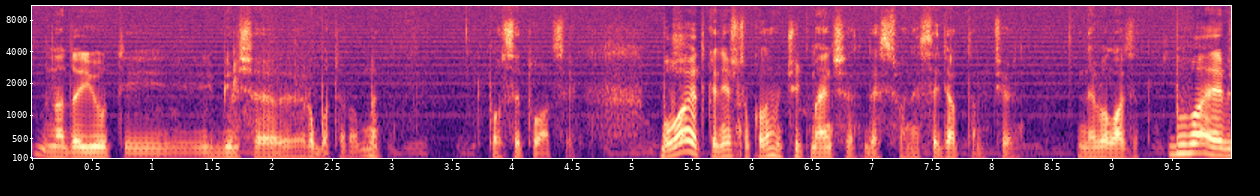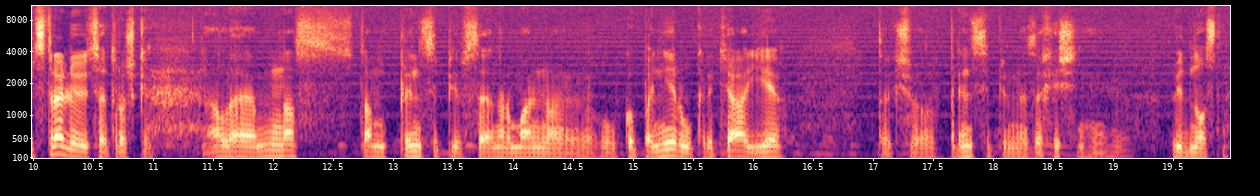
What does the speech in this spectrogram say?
надають, і більше роботи роблять по ситуації. Бувають, звісно, коли чуть менше, десь вони сидять там чи не вилазять. Буває, відстрелюються трошки, але в нас там, в принципі, все нормально. Копанір, укриття є. Так що, в принципі, ми захищені відносно.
